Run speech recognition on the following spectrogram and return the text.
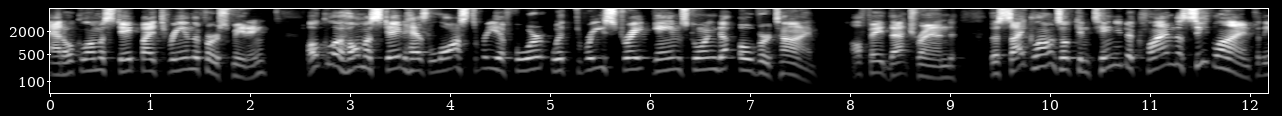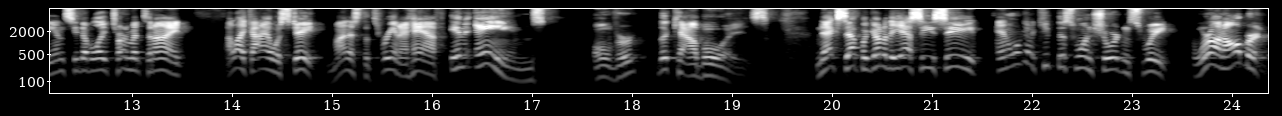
at Oklahoma State by three in the first meeting. Oklahoma State has lost three of four with three straight games going to overtime. I'll fade that trend. The Cyclones will continue to climb the seed line for the NCAA tournament tonight. I like Iowa State minus the three and a half in Ames over the Cowboys. Next up, we go to the SEC, and we're going to keep this one short and sweet. We're on Auburn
